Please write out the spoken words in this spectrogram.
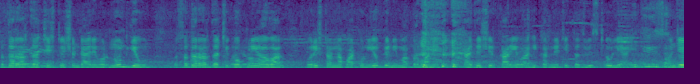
सदर अर्जाची स्टेशन डायरीवर नोंद घेऊन सदर अर्जाची गोपनीय अहवाल वरिष्ठांना पाठवून योग्य नियमाप्रमाणे कायदेशीर कार्यवाही करण्याची तजवीज ठेवली आहे म्हणजे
